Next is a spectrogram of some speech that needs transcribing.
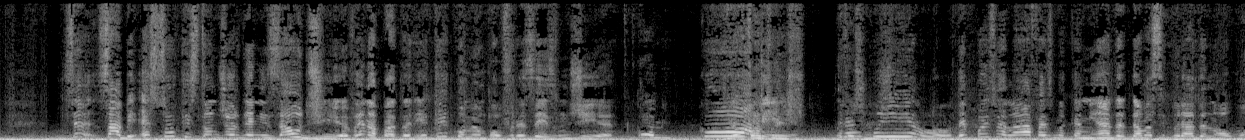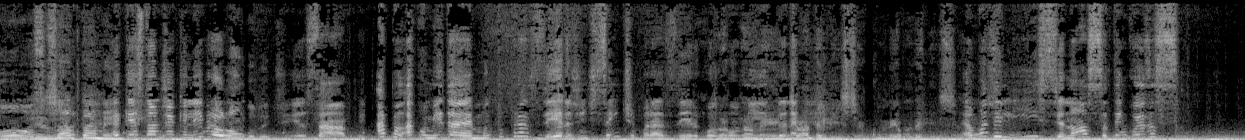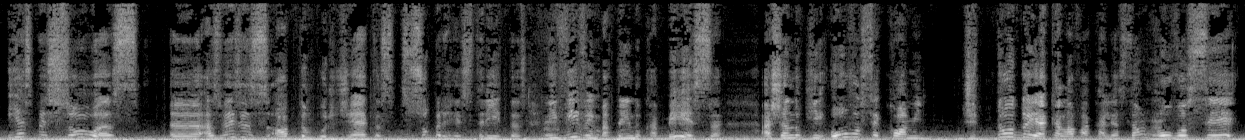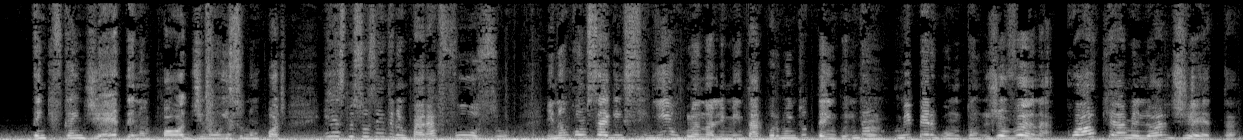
Cê, sabe, é só questão de organizar o dia. Vai na padaria, quer comer um pão francês um dia? Come. Come! Eu faço isso. Tranquilo. Depois vai lá, faz uma caminhada, dá uma segurada no almoço. Exatamente. É questão de equilíbrio ao longo do dia, sabe? A, a comida é muito prazer, a gente sente prazer com a Exatamente. comida, né? É uma delícia. Comer é uma delícia. É uma delícia. Nossa, tem coisas. E as pessoas. ah, às vezes optam por dietas super restritas É. e vivem batendo cabeça, achando que ou você come de tudo e é aquela vacalhação, É. ou você tem que ficar em dieta e não pode, não, isso não pode. E as pessoas entram em parafuso e não conseguem seguir um plano alimentar por muito tempo. Então É. me perguntam, Giovana, qual que é a melhor dieta?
